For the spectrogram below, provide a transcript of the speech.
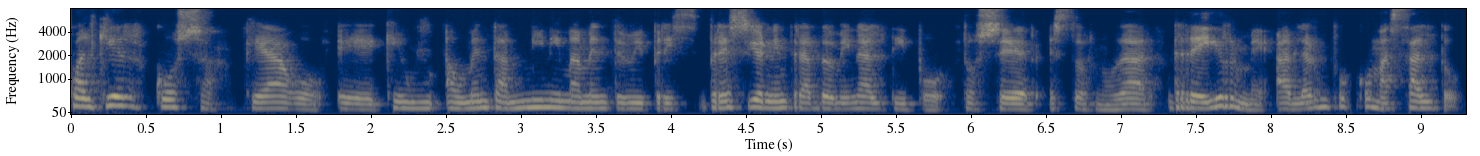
Cualquier cosa que hago eh, que aumenta mínimamente mi presión intraabdominal, tipo toser, estornudar, reírme, hablar un poco más alto,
